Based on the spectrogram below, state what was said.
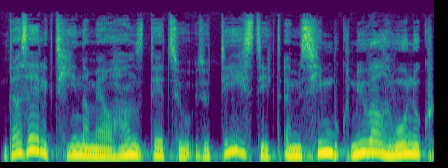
dat is eigenlijk hetgeen dat mij al de tijd zo, zo tegensteekt. En misschien moet ik nu wel gewoon ook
